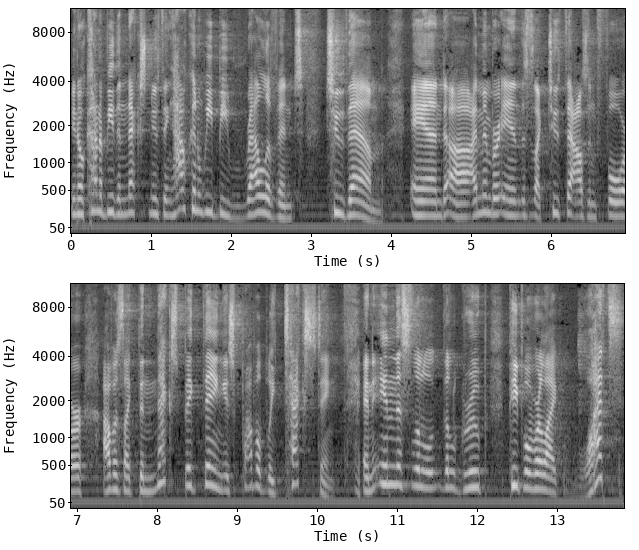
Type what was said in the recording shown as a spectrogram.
you know kind of be the next new thing? How can we be relevant to them? And uh, I remember in this is like 2004, I was like, the next big thing is probably texting. And in this little little group, people were like, what?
